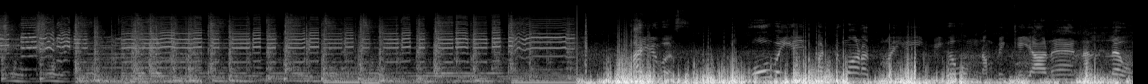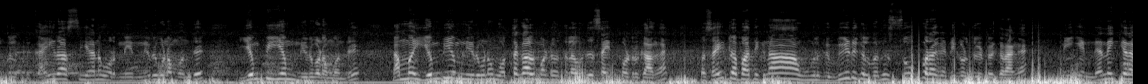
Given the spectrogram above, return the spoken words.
ஹாய் உங்களுக்கு ஒரு நிறுவனம் வந்து எம்பிஎம் நிறுவனம் வந்து. நம்ம எம்பிஎம் நிறுவனம் ஒத்தகால் மண்டபத்தில் வந்து சைட் போட்டிருக்காங்க. இப்போ சைட்டில் பார்த்தீங்கன்னா உங்களுக்கு வீடுகள் வந்து சூப்பராக நீங்கள் நினைக்கிற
